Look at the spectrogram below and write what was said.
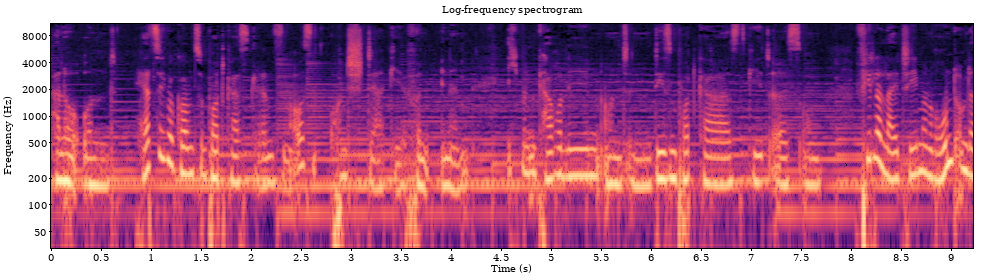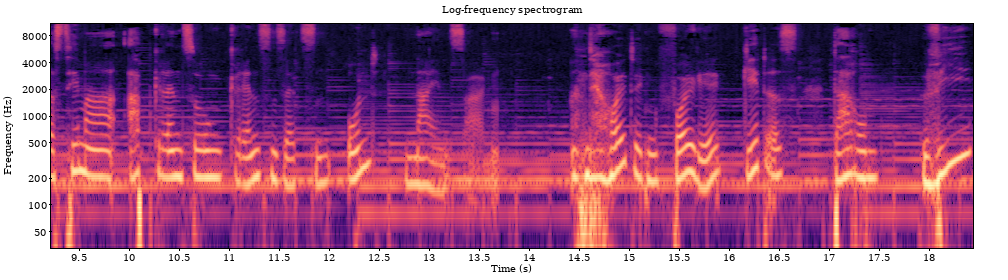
Hallo und herzlich willkommen zum Podcast Grenzen außen und Stärke von innen. Ich bin Caroline und in diesem Podcast geht es um vielerlei Themen rund um das Thema Abgrenzung, Grenzen setzen und Nein sagen. In der heutigen Folge geht es darum, wie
